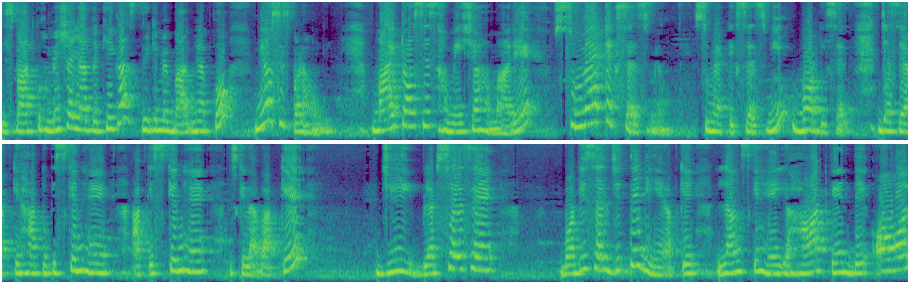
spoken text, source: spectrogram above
इस बात को हमेशा याद रखिएगा, देखिए मैं बाद में आपको मियोसिस पढ़ाऊँगी। माइटोसिस हमेशा हमारे सुमेटिक सेल्स में होते हैं। Somatic cells mean body cell जैसे आपके हाथों की स्किन है, आपकी स्किन है, इसके अलावा आपके जी ब्लड सेल्स है बॉडी सेल जितने भी हैं, आपके लंग्स के हैं या हार्ट के they all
